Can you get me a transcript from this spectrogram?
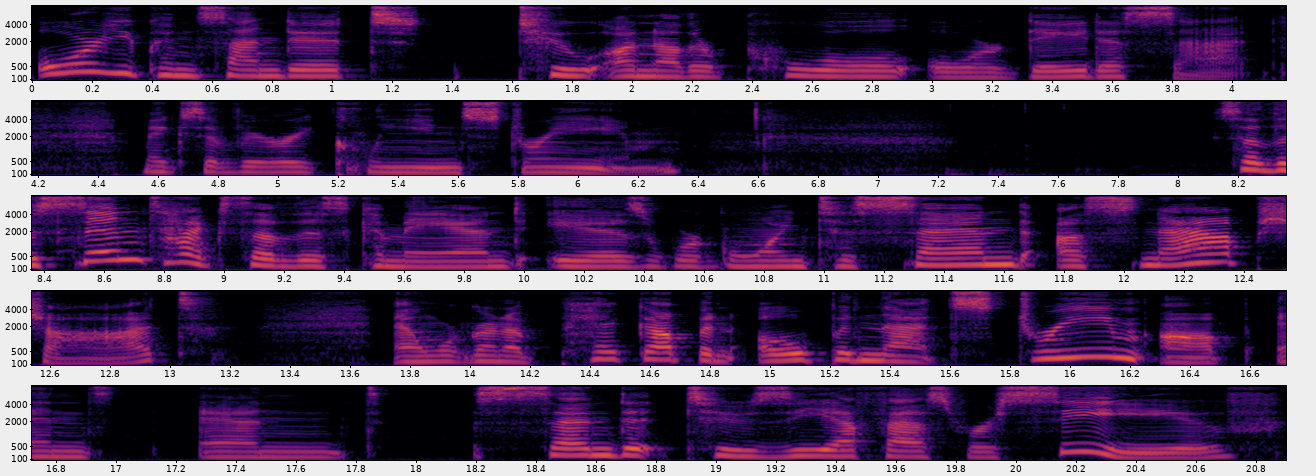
or you can send it to another pool or data set. Makes a very clean stream. So the syntax of this command is we're going to send a snapshot and we're going to pick up and open that stream up and and send it to ZFS receive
